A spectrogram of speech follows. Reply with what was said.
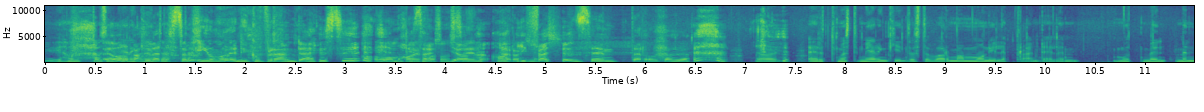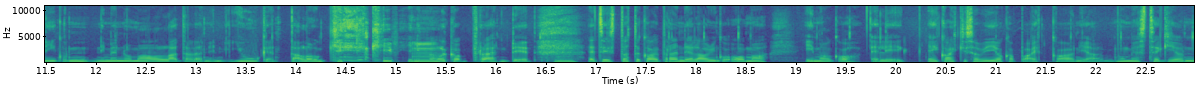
Ihan tosi Olkaa hyvä, tässä oli ilmainen niin kuin brändäys. Haluan High Fashion Center. High Fashion Center, olkaa hyvä. Ja ehdottomasti mielenkiintoista varmaan monille brändeille, mutta me, me niin kuin nimenomaan ollaan tällainen Jugendtalon kivijalkabrändi. Mm. mm. Et siis totta kai brändeillä on niin kuin oma imago, eli ei kaikki sovi joka paikkaan ja mun mielestä sekin on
